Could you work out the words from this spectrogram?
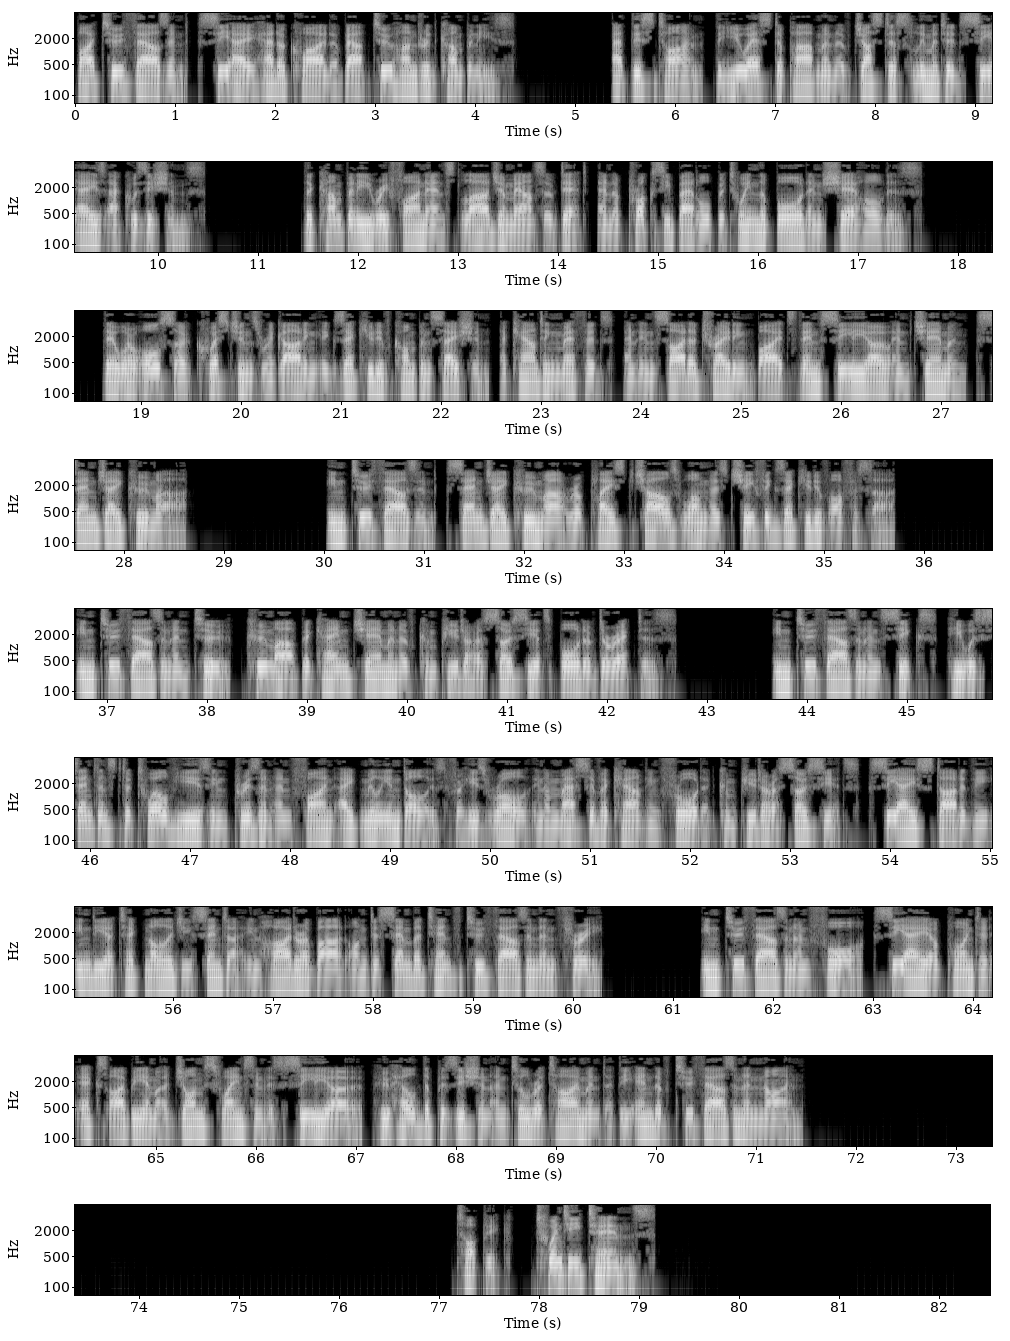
By 2000, CA had acquired about 200 companies. At this time, the U.S. Department of Justice limited CA's acquisitions. The company refinanced large amounts of debt, and a proxy battle between the board and shareholders. There were also questions regarding executive compensation, accounting methods, and insider trading by its then CEO and chairman, Sanjay Kumar. In 2000, Sanjay Kumar replaced Charles Wang as Chief Executive Officer. In 2002, Kumar became chairman of Computer Associates Board of Directors. In 2006, he was sentenced to 12 years in prison and fined $8 million for his role in a massive accounting fraud at Computer Associates. CA started the India Technology Centre in Hyderabad on December 10, 2003. In 2004, CA appointed ex-IBMer John Swainson as CEO, who held the position until retirement at the end of 2009. Topic 2010s.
